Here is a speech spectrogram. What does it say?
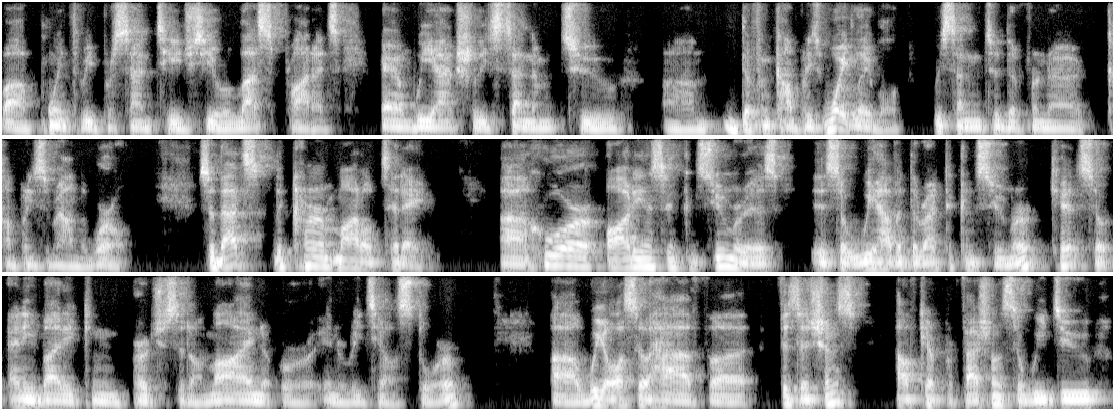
uh, 0.3% THC or less products. And we actually send them to um, different companies, white label. We send them to different uh, companies around the world. So that's the current model today. Uh, who our audience and consumer is is so we have a direct to consumer kit, so anybody can purchase it online or in a retail store. Uh, we also have uh, physicians, healthcare professionals. So we do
